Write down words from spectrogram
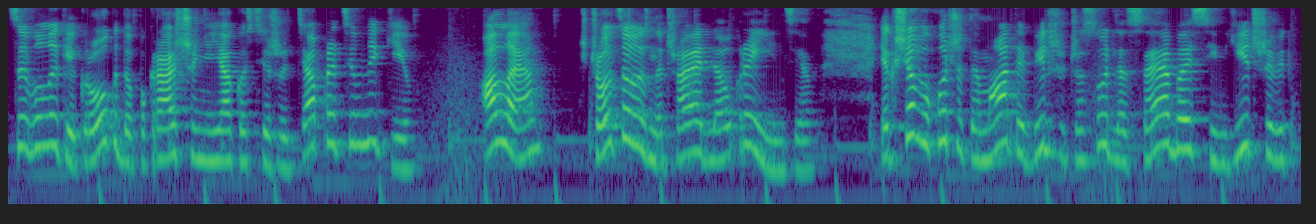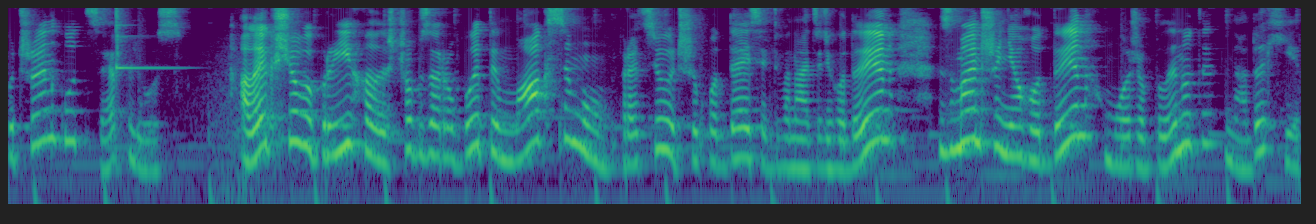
Це великий крок до покращення якості життя працівників. Але що це означає для українців? Якщо ви хочете мати більше часу для себе, сім'ї чи відпочинку, це плюс. Але якщо ви приїхали, щоб заробити максимум, працюючи по 10-12 годин, зменшення годин може вплинути на дохід.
